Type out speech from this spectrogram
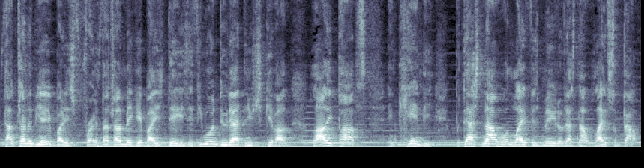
Stop trying to be everybody's friend. Stop trying to make everybody's days. If you want to do that, then you should give out lollipops and candy. But that's not what life is made of. That's not what life's about.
